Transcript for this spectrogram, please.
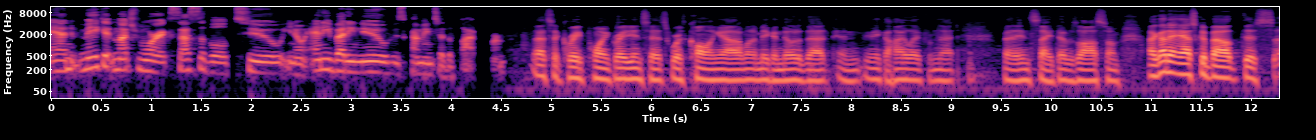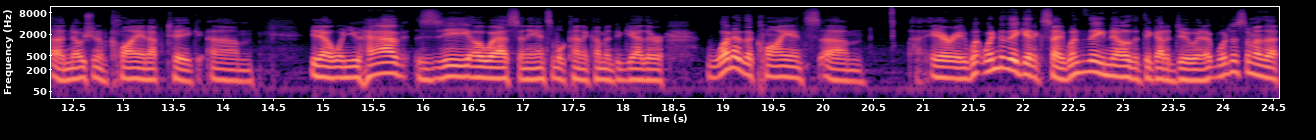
and make it much more accessible to, you know, anybody new who's coming to the platform. That's a great point, great insight. It's worth calling out. I want to make a note of that and make a highlight from that, that insight. That was awesome. I got to ask about this uh, notion of client uptake. Um, you know, when you have ZOS and Ansible kind of coming together, what are the clients' um, area? When, when, do they get excited? When do they know that they got to do it? What are some of the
